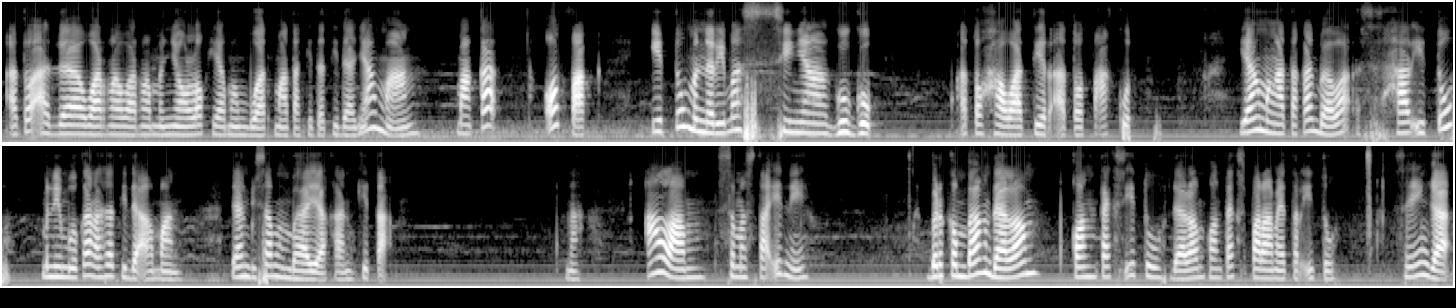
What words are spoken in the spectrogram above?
atau ada warna-warna menyolok yang membuat mata kita tidak nyaman, maka otak itu menerima sinyal gugup atau khawatir atau takut yang mengatakan bahwa hal itu menimbulkan rasa tidak aman dan bisa membahayakan kita. Nah, alam semesta ini berkembang dalam konteks itu, dalam konteks parameter itu. Sehingga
